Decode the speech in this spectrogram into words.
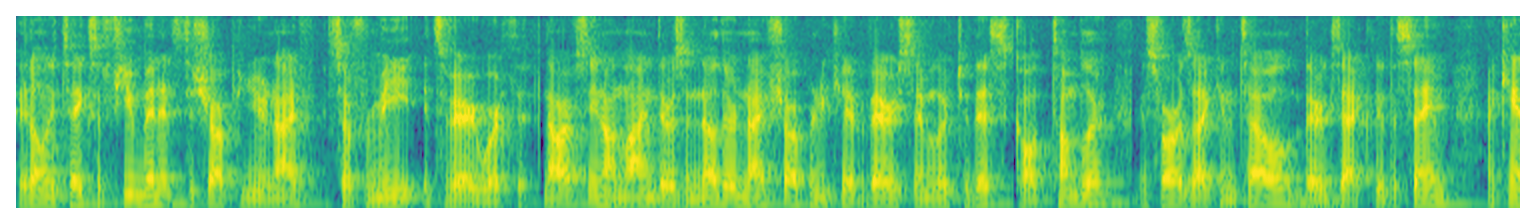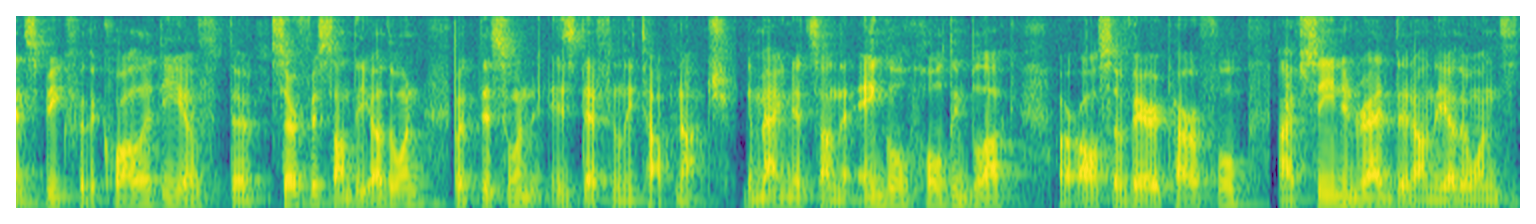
It only takes a few minutes to sharpen your knife, so for me, it's very worth it. Now I've seen online there's another knife sharpening kit very similar to this called Tumbler. As far as I can tell, they're exactly the same. I can't speak for the quality of the surface on the other one, but this one is definitely top notch. The magnets on the angle holding block are also very powerful. I've seen and read that on the other ones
